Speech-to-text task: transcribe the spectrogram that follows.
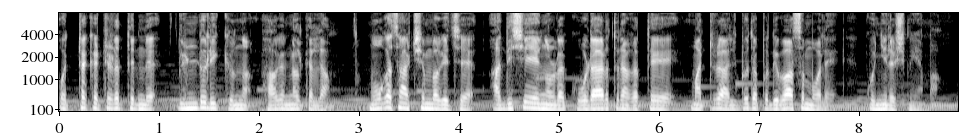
ഒറ്റക്കെട്ടിടത്തിന്റെ വിണ്ടൊലിക്കുന്ന ഭാഗങ്ങൾക്കെല്ലാം മൂകസാക്ഷ്യം വഹിച്ച് അതിശയങ്ങളുടെ കൂടാരത്തിനകത്തെ മറ്റൊരു അത്ഭുത പ്രതിഭാസം പോലെ കുഞ്ഞുലക്ഷ്മിയമ്മ.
